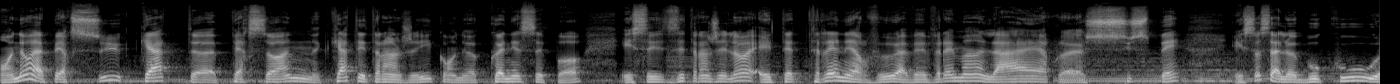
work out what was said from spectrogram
on a aperçu quatre personnes, quatre étrangers qu'on ne connaissait pas. Et ces étrangers-là étaient très nerveux, avaient vraiment l'air suspect. Et ça, ça l'a beaucoup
